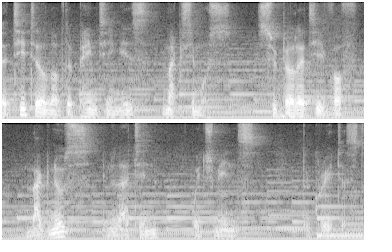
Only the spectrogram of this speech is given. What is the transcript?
The title of the painting is Maximus, superlative of Magnus in Latin, which means the greatest.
